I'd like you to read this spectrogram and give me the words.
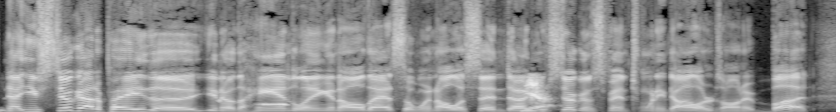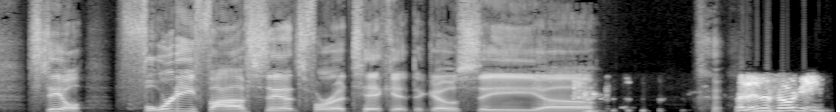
Now you still got to pay the, you know, the handling and all that. So when all is said and done, Yeah. you're still going to spend twenty dollars on it. But still, forty-five cents for a ticket to go see. Uh, An NFL game.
